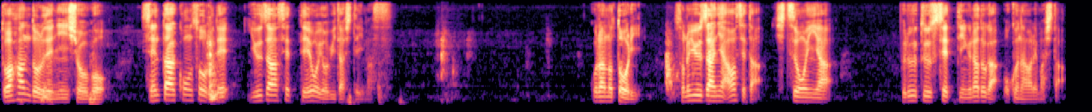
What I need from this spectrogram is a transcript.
ドアハンドルで認証後、センターコンソールでユーザー設定を呼び出しています。ご覧の通り、そのユーザーに合わせた室温や Bluetooth セッティングなどが行われました。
